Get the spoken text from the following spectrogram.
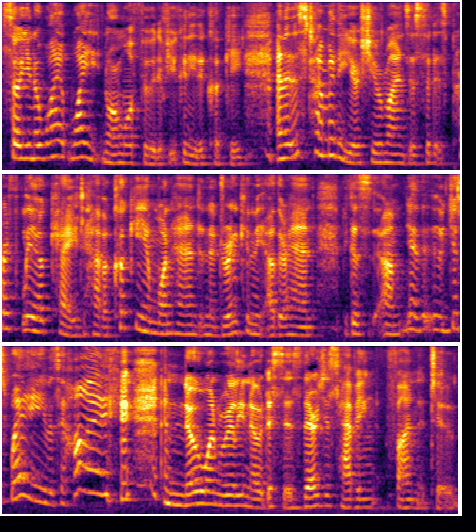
so, you know, why, why eat normal food if you can eat a cookie? And at this time of the year, she reminds us that it's perfectly okay to have a cookie in one hand and a drink in the other hand because, um, yeah, just wave and say hi, and no one really notices. They're just having fun too.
